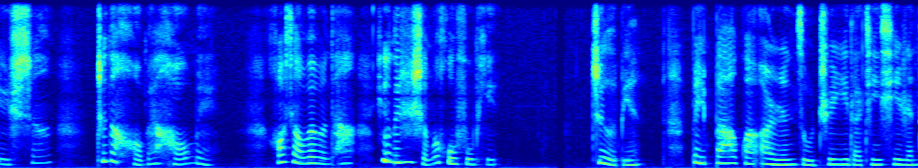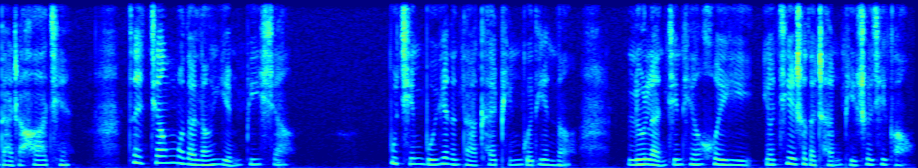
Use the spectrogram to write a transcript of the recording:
女生。真的好白好美，好想问问他用的是什么护肤品。这边被八卦二人组之一的金熙人打着哈欠，在江默的冷眼逼下，不情不愿的打开苹果电脑，浏览今天会议要介绍的产品设计稿。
